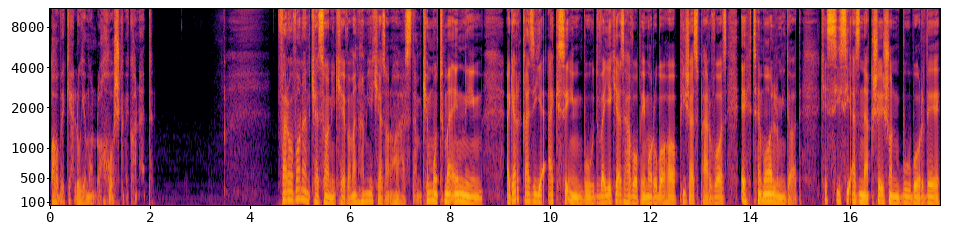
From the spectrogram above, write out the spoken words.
آب گلویمان را خشک می کند فراوانند کسانی که و من هم یکی از آنها هستم که مطمئنیم اگر قضیه عکس این بود و یکی از هواپیما روباها پیش از پرواز احتمال می‌داد که سیسی از نقشهشان بو برده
